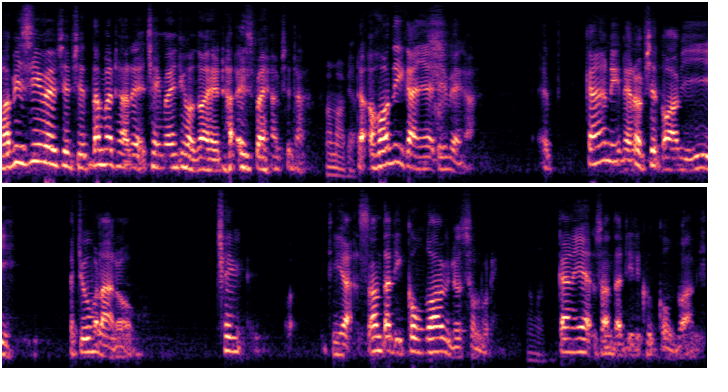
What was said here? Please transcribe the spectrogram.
ဘာပစ္စည်းပဲဖြစ်ဖြစ်သတ်မှတ်ထားတဲ့အချိန်ပိုင်းကျော်သွားရင်ဒါ expire ဖြစ်တာမှန်ပါဗျာဒါအဟောတိကံရဲ့အဓိပ္ပာယ်ကအဲကံအနေနဲ့တော့ဖြစ်သွားပြီအကျိုးမလာတော့ဘူးချိန်ဒီကစံတတိကုံသွားပြီလို့ဆိုလို့တယ်မှန်ပါဗျာကံရဲ့စံတတိတစ်ခုကုံသွားပြီ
